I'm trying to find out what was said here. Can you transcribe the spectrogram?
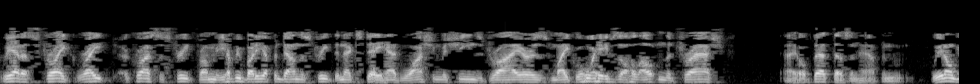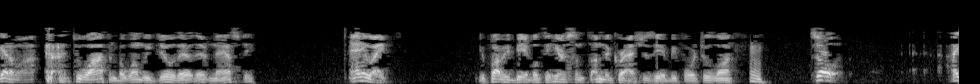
we had a strike right across the street from me. Everybody up and down the street the next day had washing machines, dryers, microwaves all out in the trash. I hope that doesn't happen. We don't get them too often, but when we do, they're they're nasty. Anyway, you'll probably be able to hear some thunder crashes here before too long. So, I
